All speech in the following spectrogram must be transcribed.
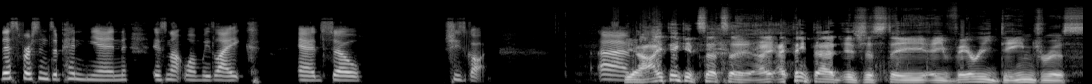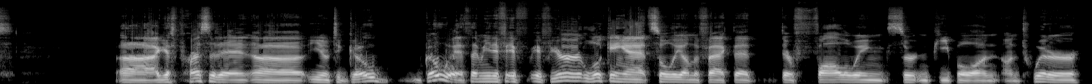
this person's opinion is not one we like, and so she's gone. Um, yeah, I think it sets a. I, I think that is just a a very dangerous, uh, I guess, precedent. Uh, you know, to go go with. I mean, if if if you're looking at solely on the fact that they're following certain people on on Twitter,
